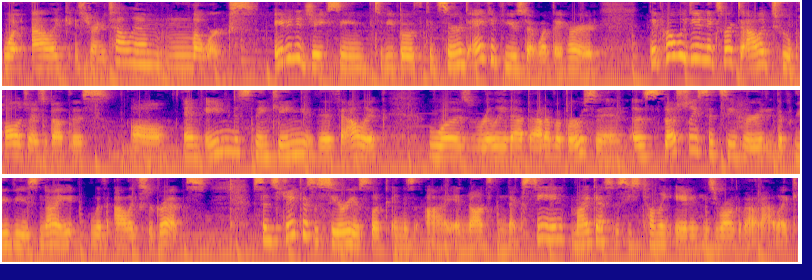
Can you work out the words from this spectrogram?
What Alec is trying to tell him, mm, the works. Aiden and Jake seem to be both concerned and confused at what they heard. They probably didn't expect Alec to apologize about this all, and Aiden is thinking if Alec was really that bad of a person, especially since he heard the previous night with Alec's regrets. Since Jake has a serious look in his eye and nods to the next scene, my guess is he's telling Aiden he's wrong about Alec,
